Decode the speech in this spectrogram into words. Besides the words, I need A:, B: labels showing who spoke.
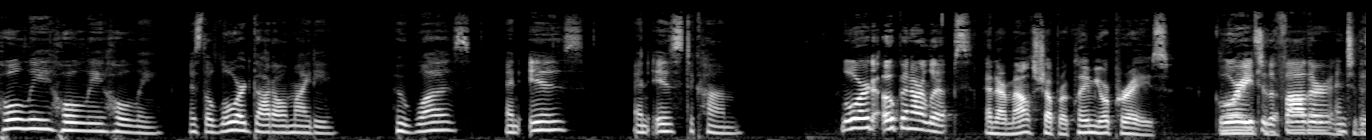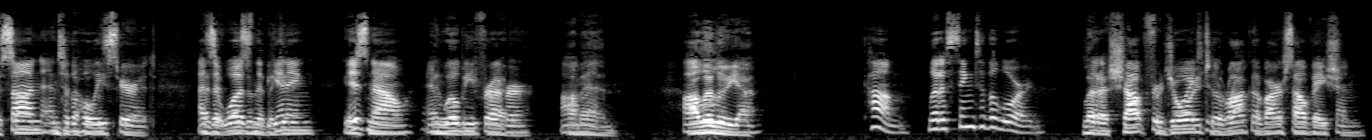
A: Holy, holy, holy is the Lord God Almighty, who was, and is, and is to come. Lord, open our lips,
B: and our mouth shall proclaim your praise.
A: Glory to the Father, and to the Son, and to the Holy Spirit, as it was in the beginning, is now, and will be forever. Amen. Alleluia. Come, let us sing to the Lord.
B: Let us shout for joy to the rock of our salvation.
